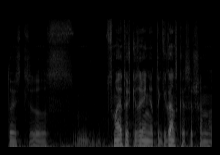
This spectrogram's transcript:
То есть, э, с, с моей точки зрения, это гигантское совершенно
